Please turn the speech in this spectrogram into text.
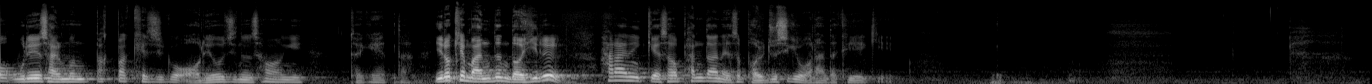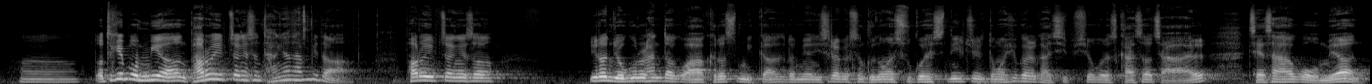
우리의 삶은 빡빡해지고 어려워지는 상황이 되게 했다. 이렇게 만든 너희를 하나님께서 판단해서 벌 주시길 원한다. 그 얘기예요. 어, 어떻게 보면 바로 입장에서는 당연합니다. 바로 입장에서 이런 요구를 한다고 아 그렇습니까? 그러면 이스라엘 백성 그동안 수고했으니 일주일 동안 휴가를 가십시오. 그래서 가서 잘 제사하고 오면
